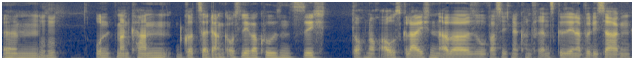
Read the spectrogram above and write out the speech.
Ähm, mhm. Und man kann, Gott sei Dank, aus Leverkusens Sicht doch noch ausgleichen. Aber so, was ich in der Konferenz gesehen habe, würde ich sagen,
